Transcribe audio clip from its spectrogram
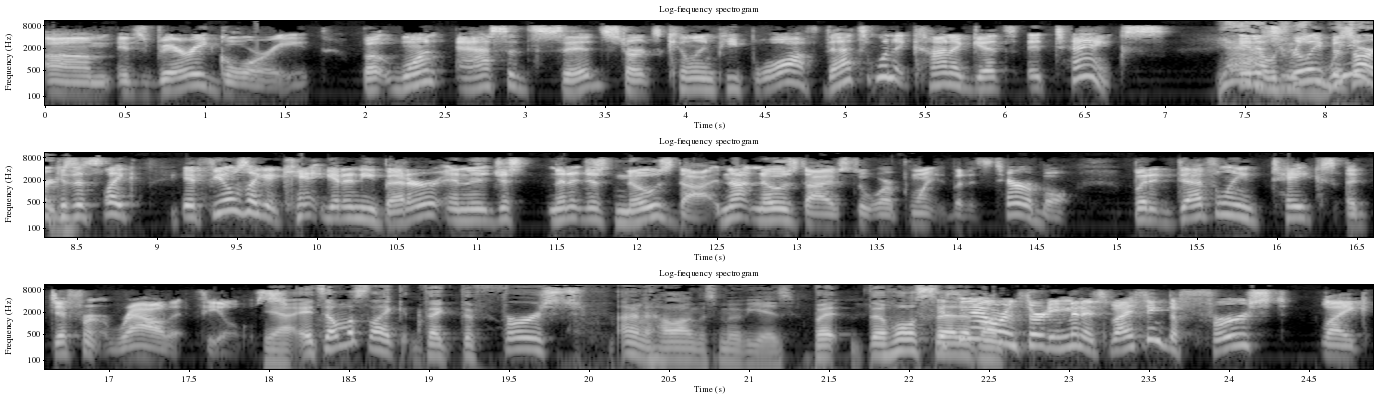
Um, it's very gory. But once Acid Sid starts killing people off, that's when it kind of gets it tanks. yeah, and it's really bizarre because it's like it feels like it can't get any better, and it just then it just nosedive, not nosedives to our point, but it's terrible. But it definitely takes a different route. It feels. yeah, it's almost like like the first. I don't know how long this movie is, but the whole set. it's an hour on- and thirty minutes, but I think the first like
